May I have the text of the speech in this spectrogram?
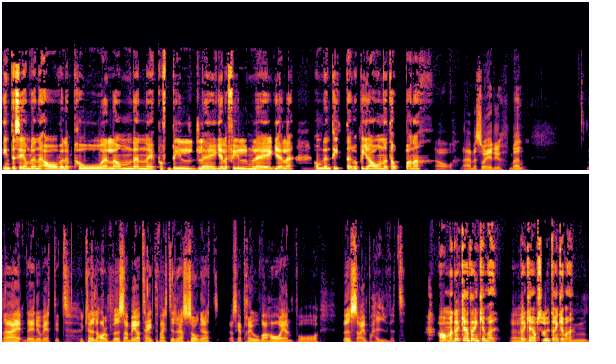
inte ser om den är av eller på eller om den är på bildläge eller filmläge eller Mm. om den tittar upp i granetopparna. Ja, nej men så är det ju. Men nej, det är nog vettigt. Det är kul att ha den på bössan. Men jag tänkte faktiskt i den här säsongen att jag ska prova att ha en på bössa och en på huvudet. Ja, men det kan jag tänka mig. Eh, Det kan jag absolut tänka mig. Mm,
